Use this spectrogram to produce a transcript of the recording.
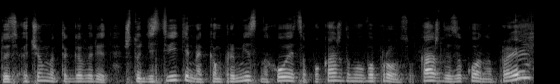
То есть о чем это говорит? Что действительно компромисс находится по каждому вопросу. Каждый законопроект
